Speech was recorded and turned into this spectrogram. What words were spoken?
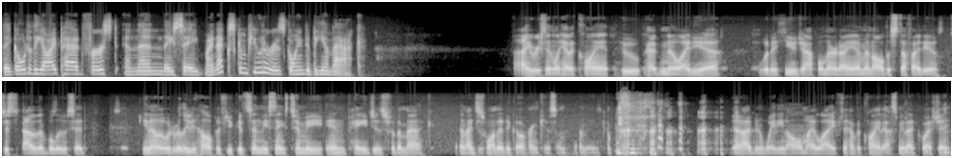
they go to the iPad first, and then they say my next computer is going to be a Mac. I recently had a client who had no idea what a huge Apple nerd I am and all the stuff I do. Just out of the blue, said, "You know, it would really help if you could send these things to me in Pages for the Mac." And I just wanted to go over and kiss him. I mean, come yeah, I've been waiting all my life to have a client ask me that question.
